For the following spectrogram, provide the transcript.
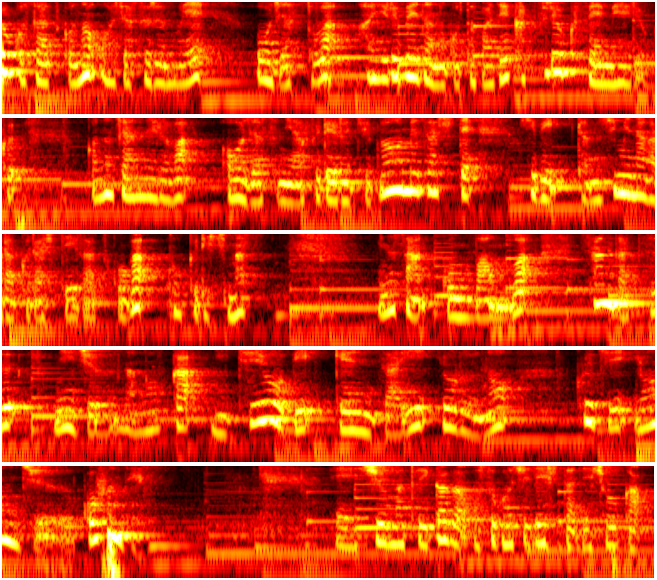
ようこそアツコのオージャスルームへ。オージャスとはアーユルベーダの言葉で活力生命力。このチャンネルはオージャスにあふれる自分を目指して日々楽しみながら暮らしているアツコがお送りします。皆さんこんばんは。3月27日日曜日現在夜の9時45分です、えー、週末いかがお過ごしでしたでしょうか、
